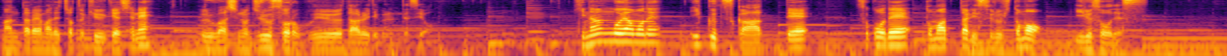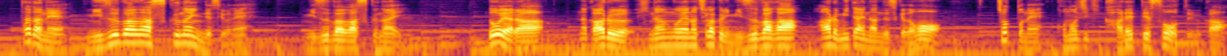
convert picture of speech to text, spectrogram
万太郎山でちょっと休憩してね、麗しの重走路をブーっと歩いてくるんですよ。避難小屋もね、いくつかあって、そこで泊まったりする人もいるそうです。ただね、水場が少ないんですよね。水場が少ない。どうやら、なんかある避難小屋の近くに水場があるみたいなんですけども、ちょっとね、この時期枯れてそうというか、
